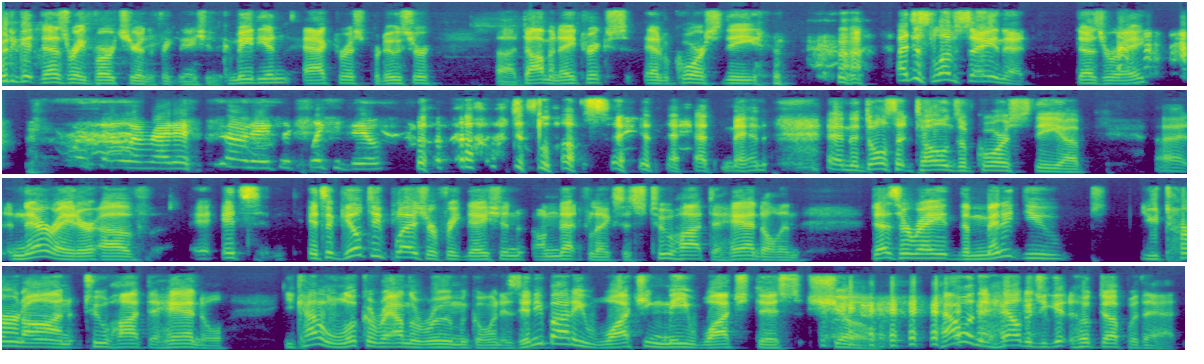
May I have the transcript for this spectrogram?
Good to get Desiree Burch here in the Freak Nation. Comedian, actress, producer, uh, dominatrix, and of course the. I just love saying that, Desiree. We're going right in. Dominatrix, like you do. I just love saying that, man. And the dulcet tones, of course, the uh, uh, narrator of it's it's a guilty pleasure, Freak Nation on Netflix. It's too hot to handle. And Desiree, the minute you you turn on too hot to handle, you kind of look around the room and going, "Is anybody watching me watch this show? How in the hell did you get hooked up with that?"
